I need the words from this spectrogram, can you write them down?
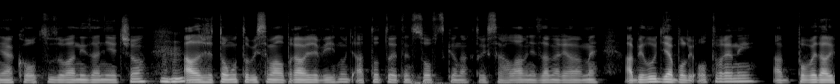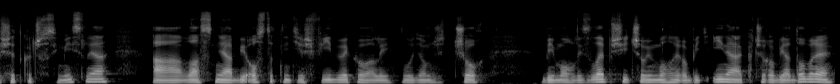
nejako odsudzovaní za niečo, Mhm. ale že tomuto by sa mal práve že vyhnúť a toto je ten soft skill, na ktorý sa hlavne zameriavame, aby ľudia boli otvorení, aby povedali všetko, čo si myslia a vlastne aby ostatní tiež feedbackovali ľuďom, že čo by mohli zlepšiť, čo by mohli robiť inak, čo robia dobre.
